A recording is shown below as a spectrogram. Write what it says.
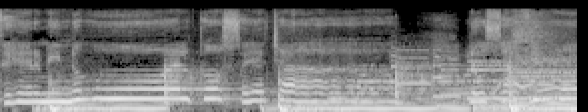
terminó el cosechar. Los aviones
